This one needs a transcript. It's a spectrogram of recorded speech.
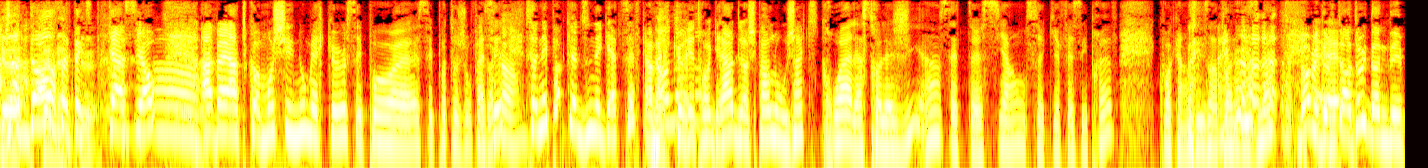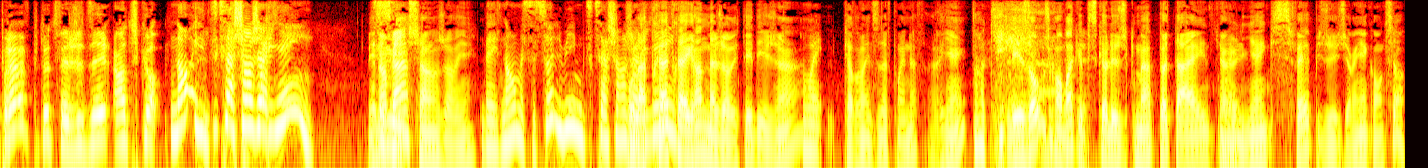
Que- J'adore cette explication. Ah. ben en tout cas, moi chez nous Mercure, c'est pas euh, c'est pas toujours facile. Ce n'est pas que du négatif quand Non, Mercure non, non. rétrograde. Là, je parle aux gens qui croient à l'astrologie, hein, cette euh, science qui a fait ses preuves. Quoi qu'en dise Antoine Vézina. Non, mais depuis Euh, tantôt, il donne des preuves, puis toi, tu fais juste dire, en tout cas. Non, il dit que ça change rien. Mais Non, ça mais- change rien. Ben non, mais c'est ça lui, il me dit que ça change Pour la rien. très, très grande majorité des gens, Ouais. 99,9, rien. Les autres, je comprends que psychologiquement, peut-être qu'il y a un lien qui se fait, puis j'ai rien contre ça.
